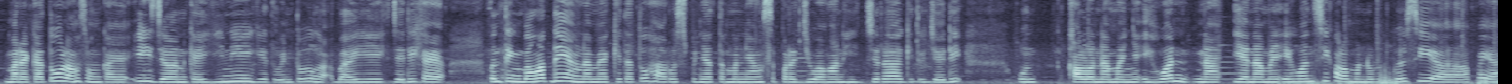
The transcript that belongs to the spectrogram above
mereka tuh langsung kayak ih jangan kayak gini gitu. Itu nggak baik. Jadi kayak penting banget deh yang namanya kita tuh harus punya teman yang seperjuangan hijrah gitu. Jadi kalau namanya Ikhwan nah ya namanya Ikhwan sih kalau menurut gue sih ya apa ya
